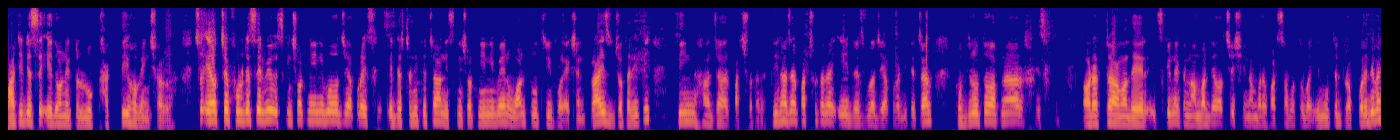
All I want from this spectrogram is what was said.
পার্টি ড্রেসে এই ধরনের একটা লুক থাকতেই হবে ইনশাল্লাহ সো এ হচ্ছে ফুল ড্রেসের ভিউ স্ক্রিনশট নিয়ে নিব। যে আপনারা এই ড্রেসটা নিতে চান স্ক্রিনশট নিয়ে নেবেন। One two three four action price যথারীতি তিন হাজার পাঁচশো টাকা। তিন হাজার পাঁচশো টাকায় এই ড্রেসগুলো যে আপনারা নিতে চান, খুব দ্রুত আপনার অর্ডারটা আমাদের স্ক্রিনে একটা নাম্বার দেওয়া আছে, সেই নাম্বারে হোয়াটসঅ্যাপ অথবা ইমোতে ড্রপ করে দিবেন।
